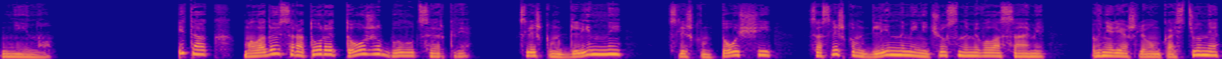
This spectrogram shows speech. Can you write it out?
Нину. Итак, молодой Сараторе тоже был у церкви. Слишком длинный, слишком тощий, со слишком длинными нечесанными волосами, в неряшливом костюме,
